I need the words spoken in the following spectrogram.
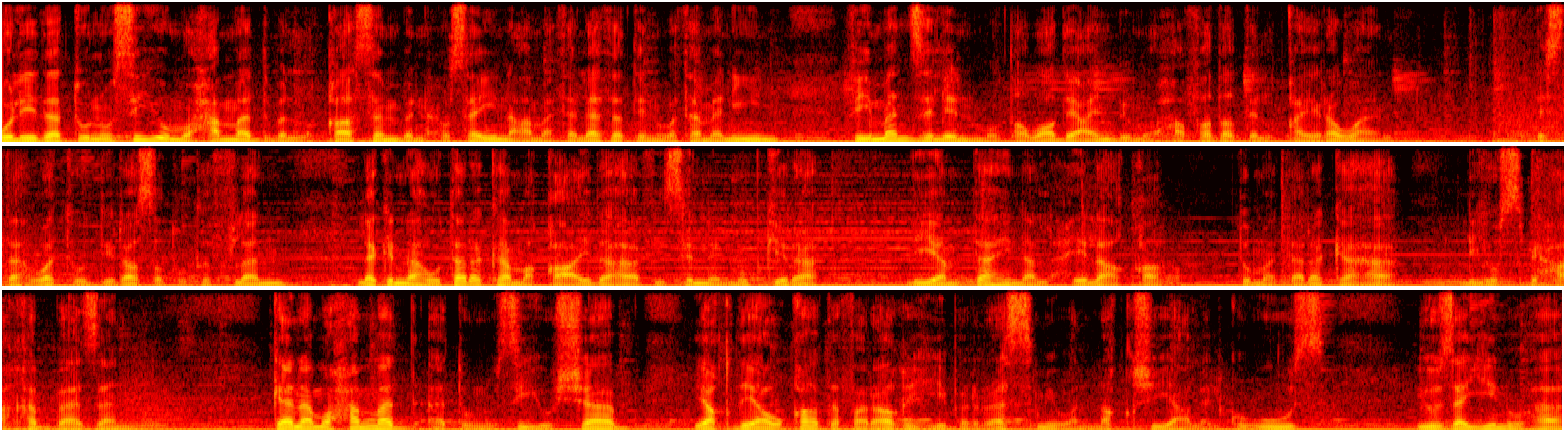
ولد التونسي محمد بالقاسم بن حسين عام 83 في منزل متواضع بمحافظة القيروان. استهوته الدراسة طفلا لكنه ترك مقاعدها في سن مبكرة ليمتهن الحلاقة ثم تركها ليصبح خبازا. كان محمد التونسي الشاب يقضي أوقات فراغه بالرسم والنقش على الكؤوس يزينها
